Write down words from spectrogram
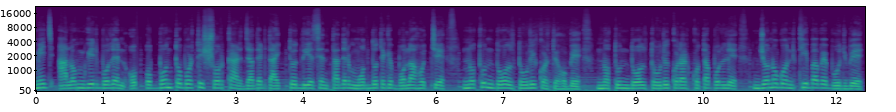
মিজ আলমগীর বলেন "অভ- অভ্যন্তর্বর্তী সরকার যাদের দায়িত্ব দিয়েছেন তাদের মধ্য থেকে বলা হচ্ছে নতুন দল তৈরি করতে হবে। নতুন দল তৈরি করার কথা বললে জনগণ কীভাবে বুঝবে?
